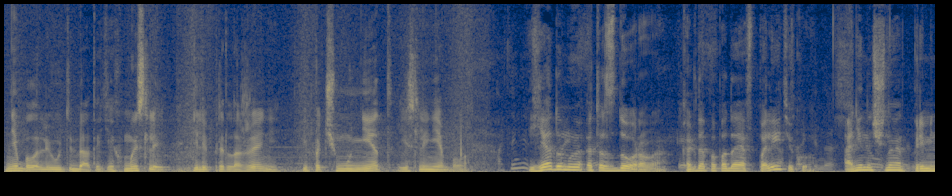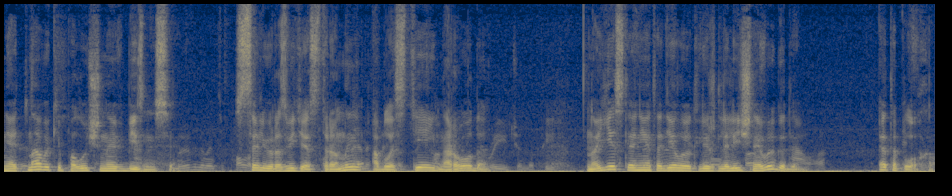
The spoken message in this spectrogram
Не было ли у тебя таких мыслей или предложений? И почему нет, если не было? Я думаю, это здорово, когда, попадая в политику, они начинают применять навыки, полученные в бизнесе, с целью развития страны, областей, народа. Но если они это делают лишь для личной выгоды, это плохо.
